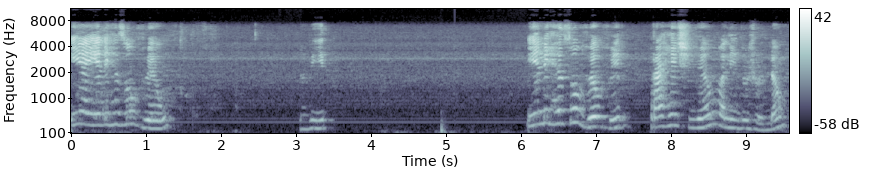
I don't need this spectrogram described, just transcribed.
E aí ele resolveu vir e ele resolveu vir para a região ali do Jordão,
